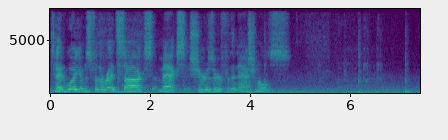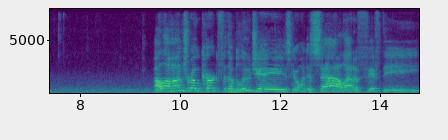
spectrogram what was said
Ted Williams for the Red Sox. Max Scherzer for the Nationals. Alejandro Kirk for the Blue Jays going to Sal out of 50.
